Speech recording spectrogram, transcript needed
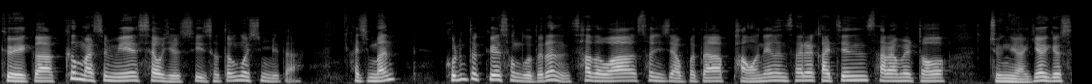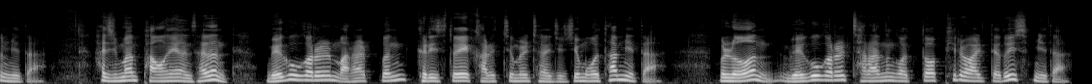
교회가 그 말씀 위에 세워질 수 있었던 것입니다. 하지만 고린도 교회 성도들은 사도와 선지자보다 방언의 은사를 가진 사람을 더 중요하게 여겼습니다. 하지만 방언의 은사는 외국어를 말할 뿐 그리스도의 가르침을 전해주지 못합니다. 물론 외국어를 잘하는 것도 필요할 때도 있습니다.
